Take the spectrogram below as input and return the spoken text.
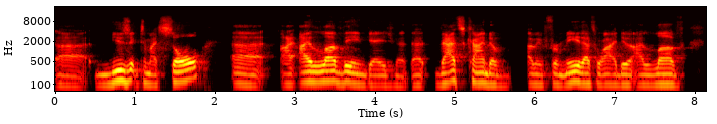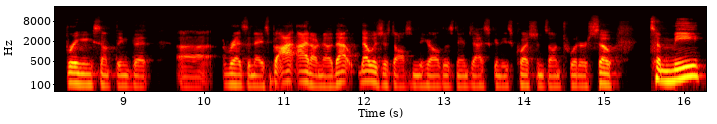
uh, music to my soul. Uh, I, I love the engagement. That that's kind of, I mean, for me, that's why I do it. I love bringing something that uh, resonates. But I, I don't know. That that was just awesome to hear all those names asking these questions on Twitter. So to me,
